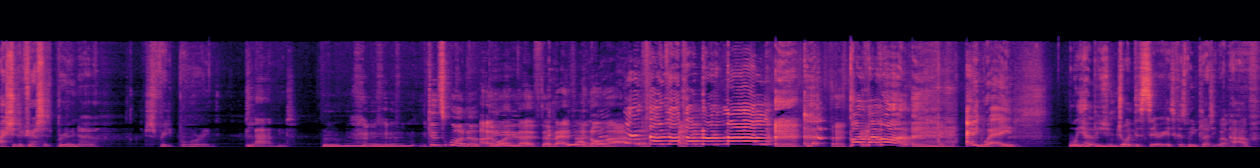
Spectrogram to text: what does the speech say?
I should have dressed as Bruno. Just really boring. Bland. Mm, just one of I wonder if the red are normal. Por favor! Anyway, we hope you enjoyed this series because we bloody well have.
